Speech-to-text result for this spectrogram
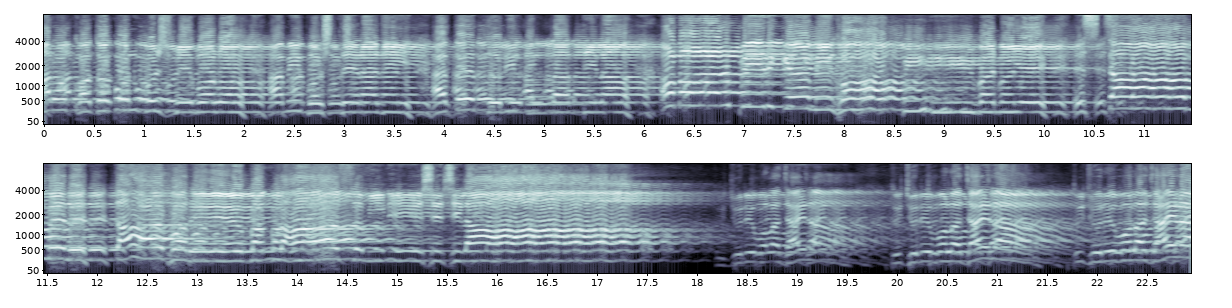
আরও কতক্ষণ বসবে বলো? আমি বসতে রাজি। এত দলিল আল্লাহ দিলাম আমার পীরকে আমি হক পীর বানিয়ে ইসলামের তারপরে বাংলা জমিনে এসেছিলাম। জোরে বলা যায় না। তুই জোরে বলা যায় না। তুই জোরে বলা যায় না।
